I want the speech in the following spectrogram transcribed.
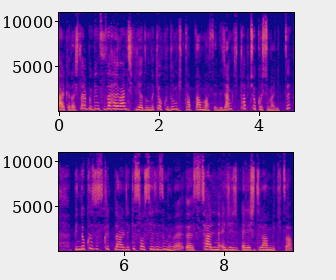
Arkadaşlar bugün size Hayvan Çiftliği adındaki okuduğum kitaptan bahsedeceğim. Kitap çok hoşuma gitti. 1940'lardaki sosyalizmi ve e, Stalin'i ele- eleştiren bir kitap.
